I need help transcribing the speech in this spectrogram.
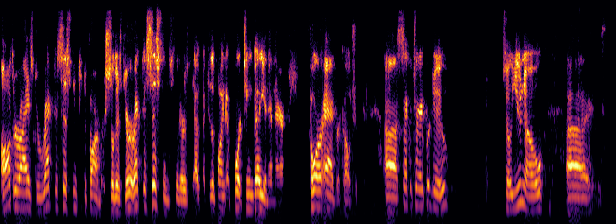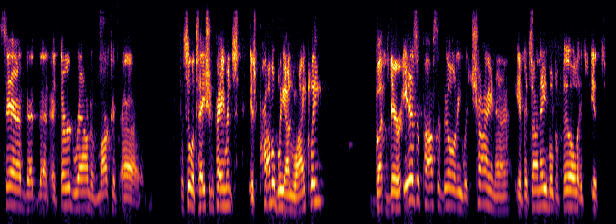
authorize direct assistance to farmers. So there's direct assistance that are uh, to the point of 14 billion in there for agriculture. Uh, Secretary Perdue, so you know, uh, said that that a third round of market uh, facilitation payments is probably unlikely, but there is a possibility with China if it's unable to fill its its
